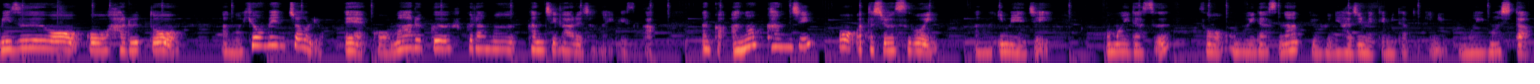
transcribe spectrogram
水をこう貼ると、あの、表面張力で、こう、丸く膨らむ感じがあるじゃないですか。なんか、あの感じを私はすごい、あの、イメージ、思い出すそう思い出すなっていうふうに初めて見た時に思いました。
